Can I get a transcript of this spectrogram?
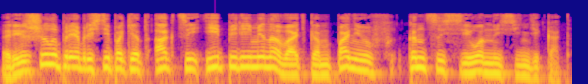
решило приобрести пакет акций и переименовать компанию в концессионный синдикат.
